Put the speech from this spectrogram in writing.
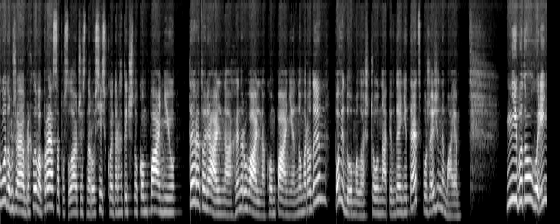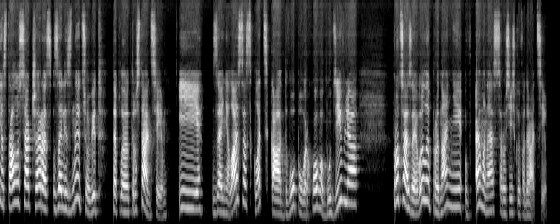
Згодом же брехлива преса, посилаючись на російську енергетичну компанію Територіальна генерувальна компанія номер 1 повідомила, що на південній ТЕЦ пожежі немає. Нібито горіння сталося через залізницю від теплоелектростанції і зайнялася складська двоповерхова будівля. Про це заявили принаймні в МНС Російської Федерації.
